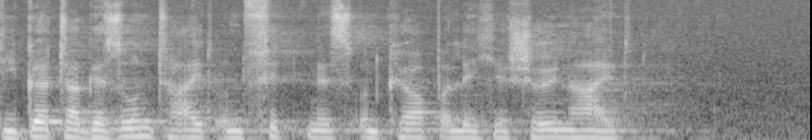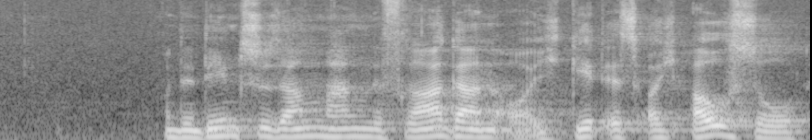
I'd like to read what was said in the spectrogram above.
die Götter Gesundheit und Fitness und körperliche Schönheit. Und in dem Zusammenhang eine Frage an euch. Geht es euch auch so,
